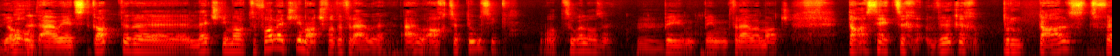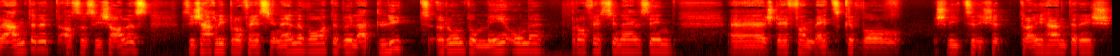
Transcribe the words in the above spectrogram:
Ja, und auch jetzt gerade der äh, letzte Match, der vorletzte Match von den Frauen, auch 18.000, die zuhören beim, beim Frauenmatch. Das hat sich wirklich brutalst verändert. Also es ist alles, es ist auch ein professioneller geworden, weil auch die Leute rund um mich herum professionell sind. Äh, Stefan Metzger, der schweizerischer Treuhänder ist,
